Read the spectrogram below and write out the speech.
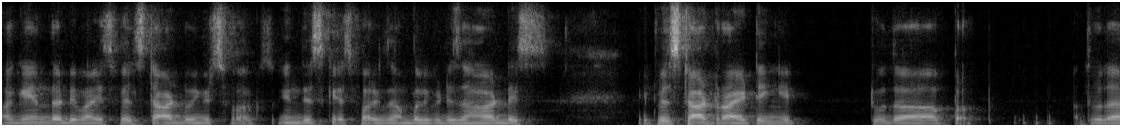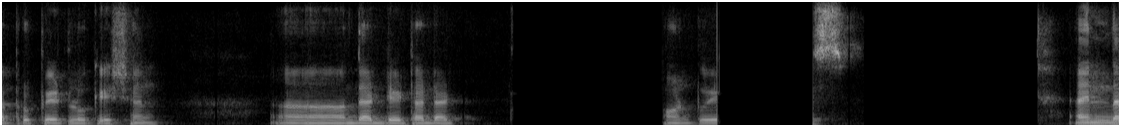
Again the device will start doing its work. In this case for example if it is a hard disk it will start writing it to the to the appropriate location uh, that data that onto it. And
